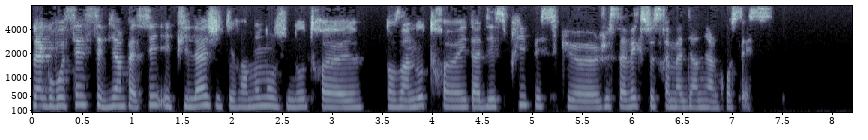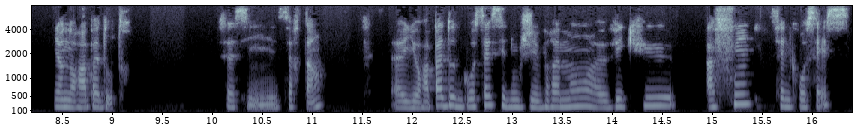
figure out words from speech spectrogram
La grossesse s'est bien passée et puis là, j'étais vraiment dans une autre, euh, dans un autre euh, état d'esprit puisque je savais que ce serait ma dernière grossesse. Il n'y en aura pas d'autres. Ça, c'est certain. il n'y aura pas d'autres grossesses et donc j'ai vraiment vécu à fond cette grossesse.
